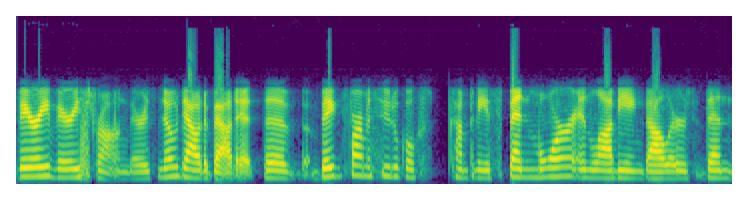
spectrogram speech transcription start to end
very, very strong. There is no doubt about it. The big pharmaceutical companies spend more in lobbying dollars than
